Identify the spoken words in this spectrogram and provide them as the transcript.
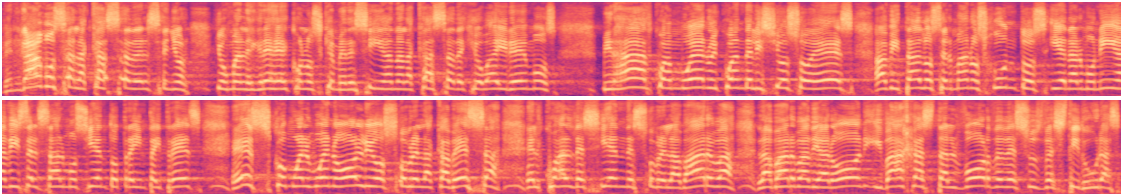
Vengamos a la casa del Señor. Yo me alegré con los que me decían a la casa de Jehová iremos. Mirad cuán bueno y cuán delicioso es habitar los hermanos juntos y en armonía, dice el Salmo 133. Es como el buen óleo sobre la cabeza, el cual desciende sobre la barba, la barba de Aarón y baja hasta el borde de sus vestiduras.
